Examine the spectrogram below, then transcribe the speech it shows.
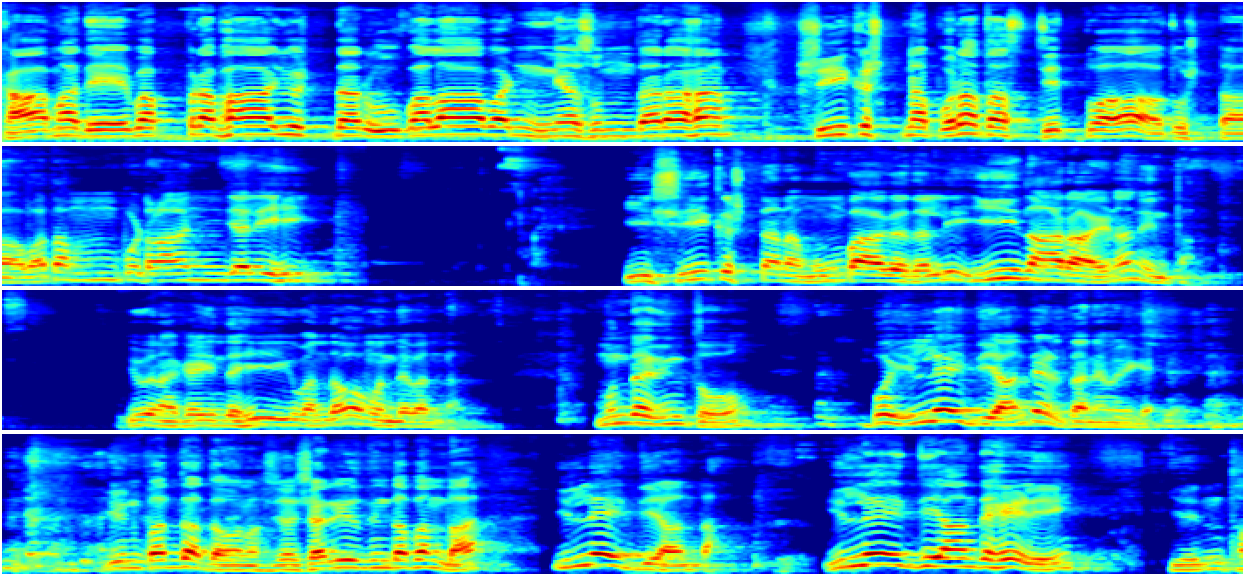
ಕಾಮದೇವ ಪ್ರಭಾಯುಷ್ಟ ರೂಪಲಾವಣ್ಯ ಸುಂದರ. ಶ್ರೀಕೃಷ್ಣ ಪುರತಸ್ಥಿತ್ವ ತುಷ್ಟಾವತಂ ಪುಟಾಂಜಲಿ ಈ ಶ್ರೀಕೃಷ್ಣನ ಮುಂಭಾಗದಲ್ಲಿ ಈ ನಾರಾಯಣ ನಿಂತ. ಇವನ ಕೈಯಿಂದ ಹೀಗೆ ಬಂದವ ಮುಂದೆ ಬಂದ. ಮುಂದೆ ನಿಂತು, ಓ, ಇಲ್ಲೇ ಇದೆಯಾ ಅಂತ ಹೇಳ್ತಾನೆ ಅವನಿಗೆ. ಇವನು ಬಂದದ್ದು ಅವನು ಶರೀರದಿಂದ ಬಂದ. ಇಲ್ಲೇ ಇದೆಯಾ ಅಂತ. ಇಲ್ಲೇ ಇದೆಯಾ ಅಂತ ಹೇಳಿ, ಎಂಥ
